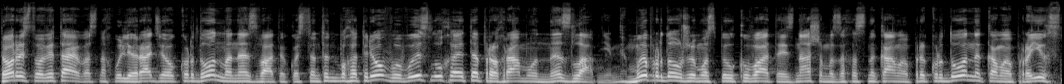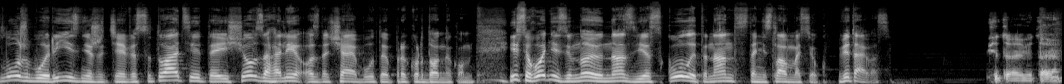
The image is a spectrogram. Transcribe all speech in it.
Товариство, вітаю вас на хвилі Радіо Кордон. Мене звати Костянтин Богатирьов. Ви слухаєте програму Незламні. Ми продовжуємо спілкуватися з нашими захисниками-прикордонниками про їх службу, різні життєві ситуації та і що взагалі означає бути прикордонником. І сьогодні зі мною на зв'язку лейтенант Станіслав Масюк. Вітаю вас! Вітаю, вітаю.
